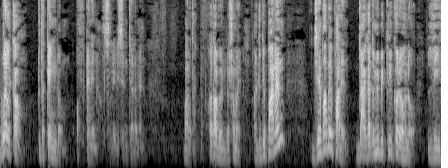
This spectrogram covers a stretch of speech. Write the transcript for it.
Welcome to the kingdom of animals ladies and gentleman ভালো থাকবেন। কথা হবে অন্য সময়। আর যদি পারেন, যেভাবে পারেন, জায়গা জমি বিক্রি করে হলো leave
